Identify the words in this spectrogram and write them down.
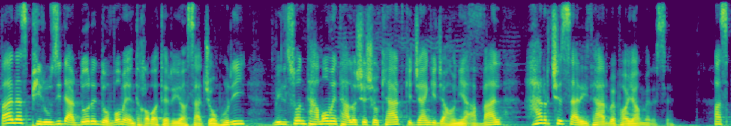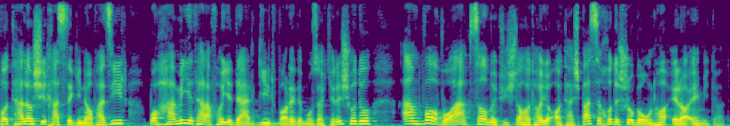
بعد از پیروزی در دور دوم انتخابات ریاست جمهوری ویلسون تمام تلاشش رو کرد که جنگ جهانی اول هرچه سریعتر به پایان برسه پس با تلاشی خستگی ناپذیر با همه طرفهای درگیر وارد مذاکره شد و انواع و اقسام پیشنهادهای آتشبس خودش رو به اونها ارائه می‌داد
